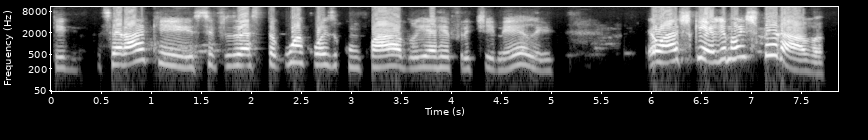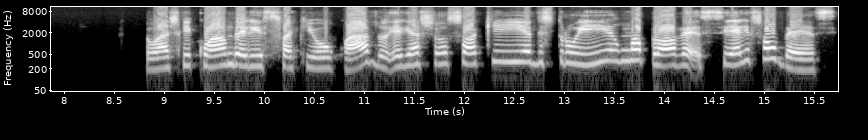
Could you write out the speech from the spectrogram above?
Que, será que se fizesse alguma coisa com o quadro ia refletir nele? Eu acho que ele não esperava. Eu acho que quando ele esfaqueou o quadro, ele achou só que ia destruir uma prova. Se ele soubesse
